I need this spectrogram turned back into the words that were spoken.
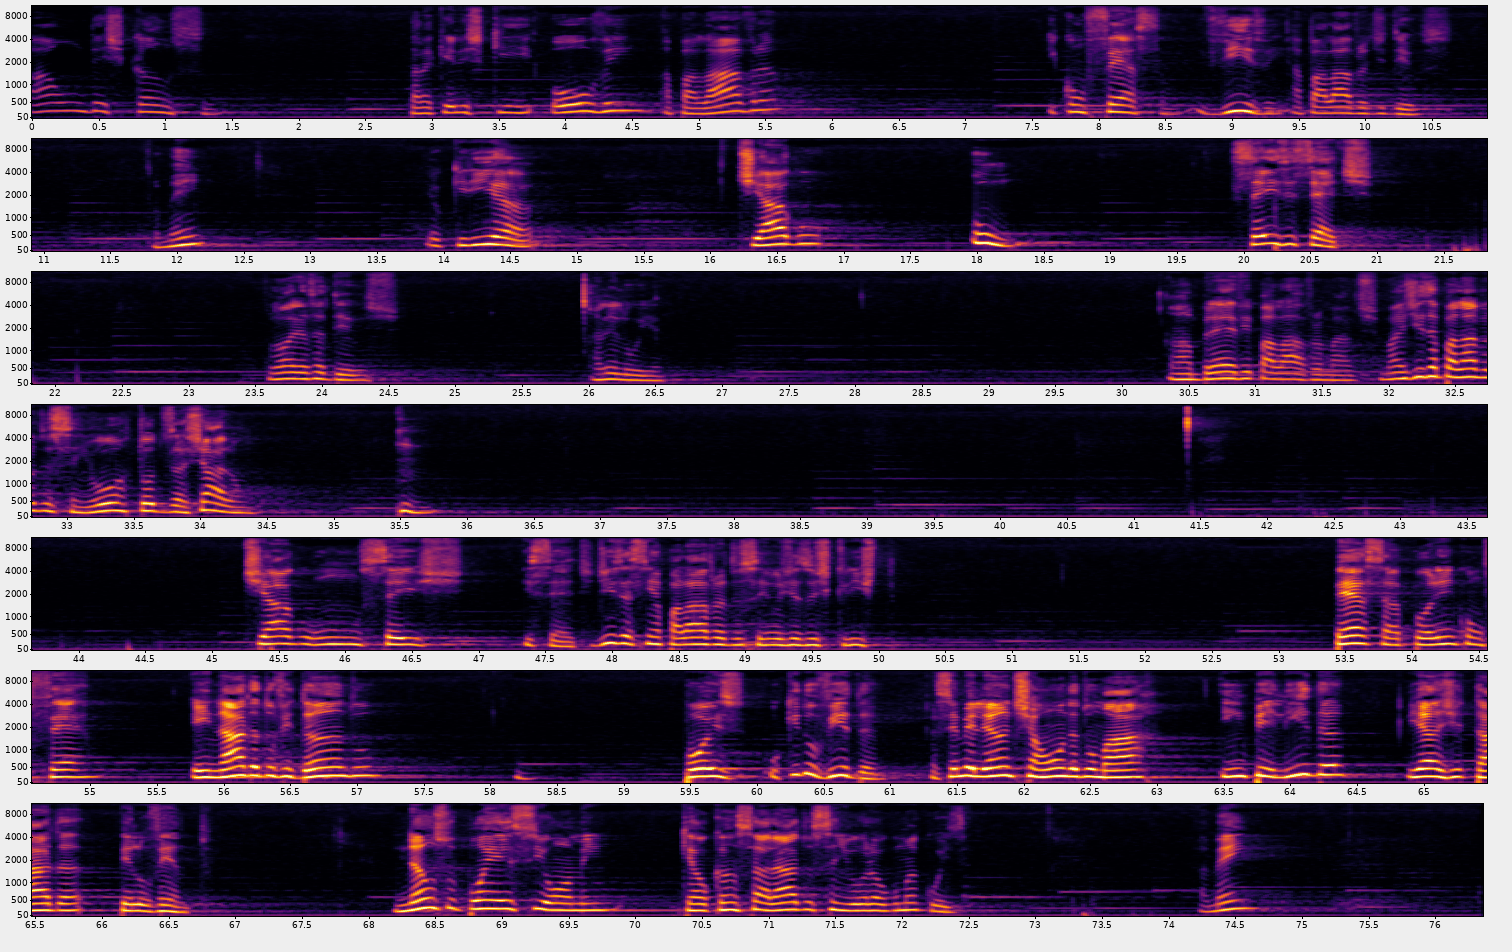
há um descanso para aqueles que ouvem a palavra e confessam, vivem a palavra de Deus. Amém? Eu queria Tiago 1, 6 e 7. Glórias a Deus. Aleluia. Uma breve palavra, amados. Mas diz a palavra do Senhor, todos acharam? Tiago 1, 6 e 7. Diz assim a palavra do Senhor Jesus Cristo. Peça, porém, com fé, em nada duvidando, pois o que duvida é semelhante à onda do mar, impelida e agitada pelo vento. Não suponha esse homem que alcançará do Senhor alguma coisa. Amém?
